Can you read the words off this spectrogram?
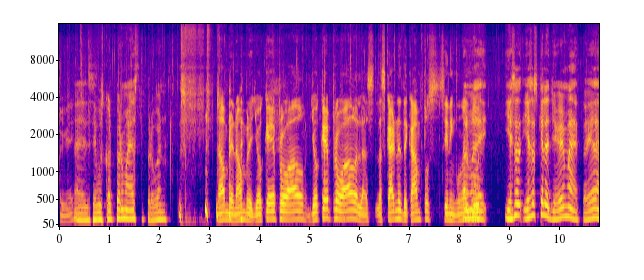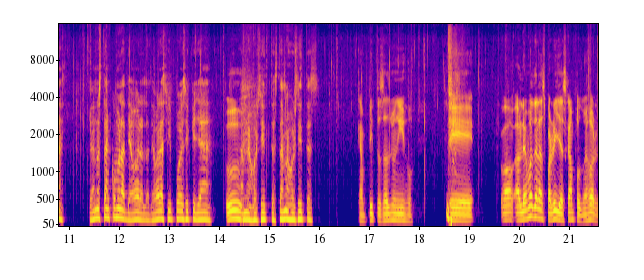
Eh, se buscó el peor maestro, pero bueno. No, hombre, no, hombre. Yo que he probado, yo que he probado las, las carnes de campos sin ningún No, albur. mae, y, esas, y esas que las llevé, mae, todavía, todavía no están como las de ahora. Las de ahora sí puedo decir que ya Uf, están mejorcitas, están mejorcitas. Campitos, hazme un hijo. Eh, hablemos de las parrillas, Campos, mejor.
